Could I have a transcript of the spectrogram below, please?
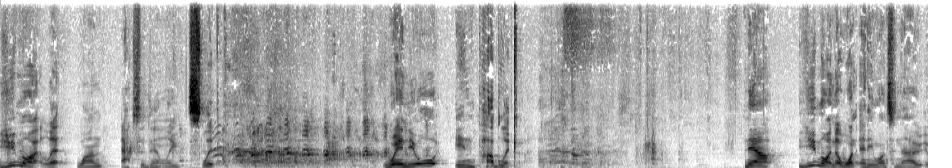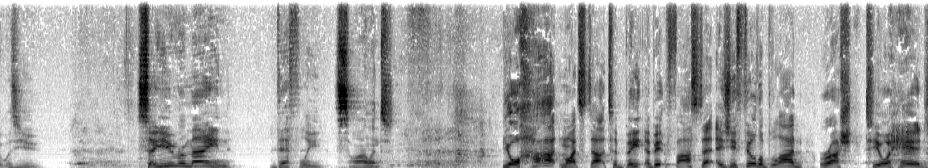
you might let one accidentally slip when you're in public. Now, you might not want anyone to know it was you. So you remain deathly silent. Your heart might start to beat a bit faster as you feel the blood rush to your head.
